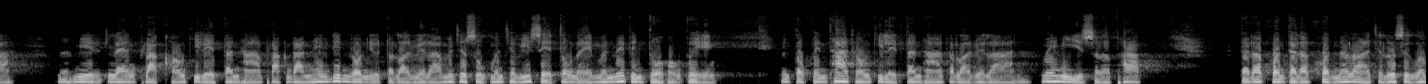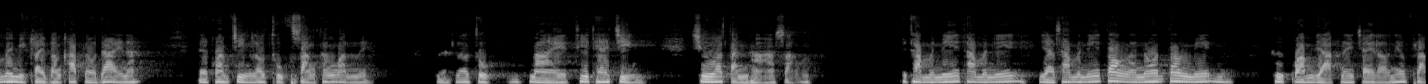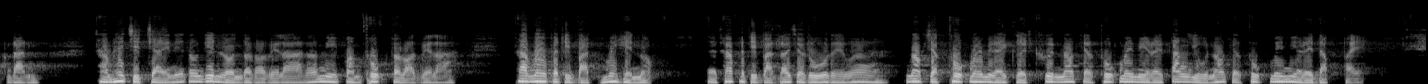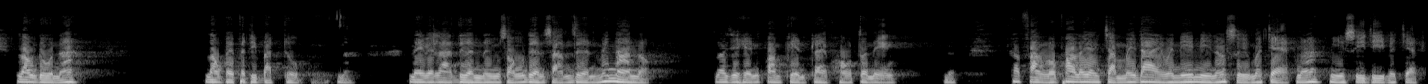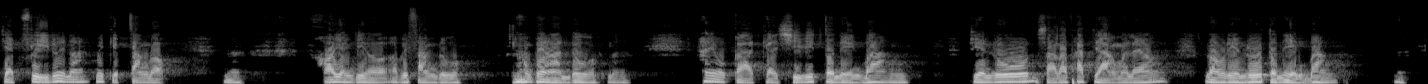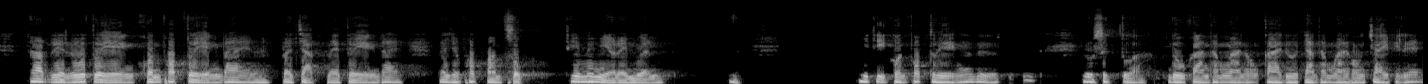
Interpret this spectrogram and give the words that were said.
นะมีแรงผลักของกิเลสตัณหาผลักดันให้ดิ้นรนอยู่ตลอดเวลา มันจะสุขมันจะวิเศษตรงไหน มันไม่เป็นตัวของตัวเอง มันตกเป็นท่าของกิเลสตัณหาตลอดเวลานะไม่มีอิสรภาพ แต่ละคนแต่ละคนนั่นแหละจะรู้สึกว่าไม่มีใครบังคับเราได้นะ แต่ความจริงเราถูกสั่งทั้งวันเลยนะเราถูกนายที่แท้จริง ชื่อว่าตัณหาสั่งไปทำอันนี้ทำอันนี้ อย่าทำอันนี้ต้องอันโน้นต้องนี้ คือความอยากในใจเราเนี่ยผลักดัน ทำให้จิตใจนี้ต้องดิ้นรนตลอดเวลา แล้วมีความทุกข์ตลอดเวลา ถ้าไม่ปฏิบัติไม่เห็นหรอก แต่ถ้าปฏิบัติแล้วจะรู้เลยว่า นอกจากทุกข์ไม่มีอะไรเกิดขึ้น นอกจากทุกข์ไม่มีอะไรตั้งอยู่ นอกจากทุกข์ไม่มีอะไรดับไป ลองดูนะ ลองไปปฏิบัติดูนะในเวลาเดือนหนึ่งสองเดือนสามเดือนไม่นานหรอก เราจะเห็นความเปลี่ยนแปลงของตนเองถ้าฟังหลวงพ่อแล้วยังจำไม่ได้ วันนี้มีหนังสือมาแจกนะ มีซีดีมาแจกแจกฟรีด้วยนะ ไม่เก็บตังค์หรอก นะขออย่างเดียวเอาไปฟังดู ลองไปอ่านดูนะให้โอกาสแก่ชีวิตตนเองบ้าง เรียนรู้สารพัดอย่างมาแล้ว ลองเรียนรู้ตนเองบ้างถ้าเรียนรู้ตัวเองค้นพบตัวเองได้นะประจักษ์ในตัวเองได้เราจะพบความสุขที่ไม่มีอะไรเหมือน วิธีค้นพบตัวเองก็คือ รู้สึกตัว ดูการทำงานของกายดูการทำงานของใจไปเรื่อย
